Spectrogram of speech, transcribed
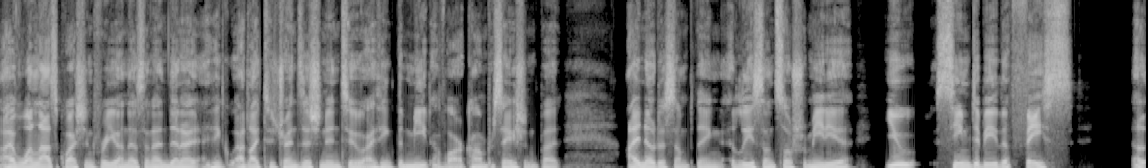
I have one last question for you on this, and then I, I, think I'd like to transition into I think the meat of our conversation. But I noticed something, at least on social media, you seem to be the face uh,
